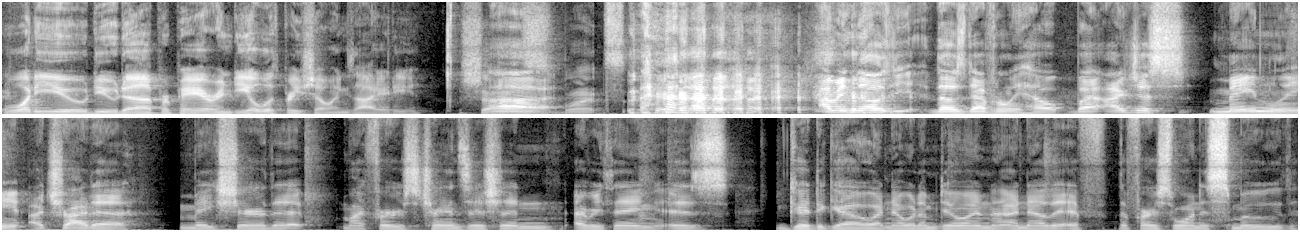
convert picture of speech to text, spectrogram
What do you do to prepare and deal with pre-show anxiety? Shots, Uh, blunts. I mean, those those definitely help, but I just mainly I try to make sure that my first transition, everything is good to go. I know what I'm doing. I know that if the first one is smooth,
